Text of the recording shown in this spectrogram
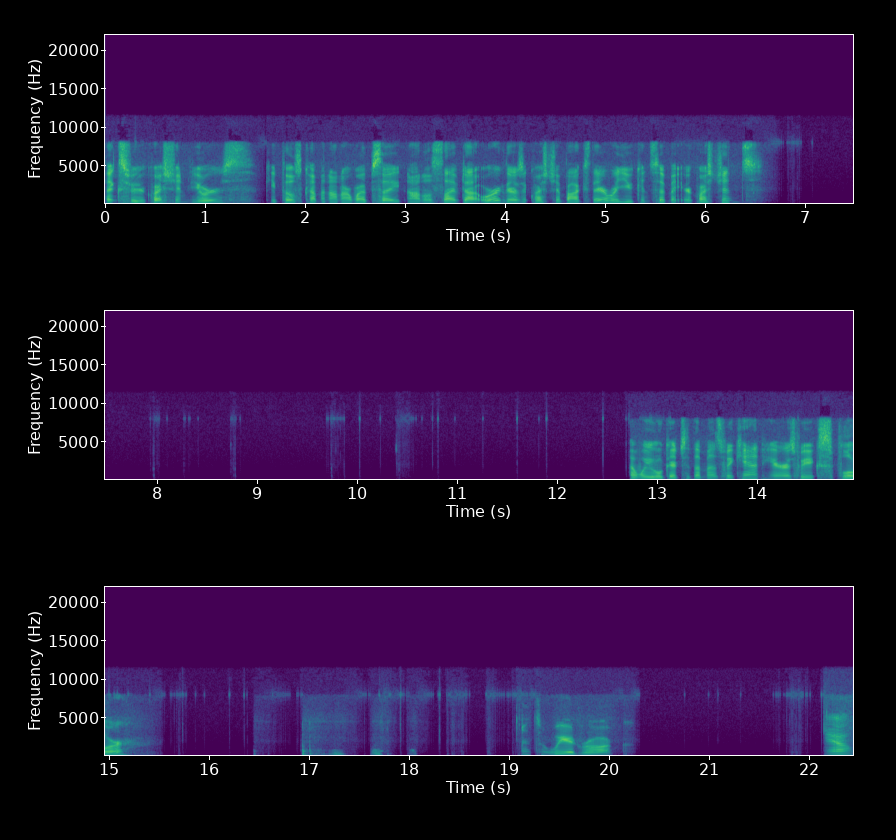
Thanks for your question, viewers. Keep those coming on our website, nautiluslive.org. There's a question box there where you can submit your questions. And we will get to them as we can here as we explore. That's a weird rock. Yeah.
